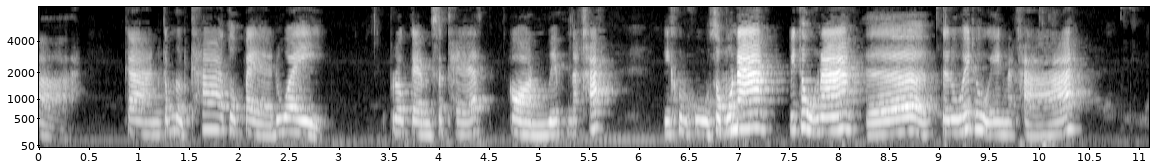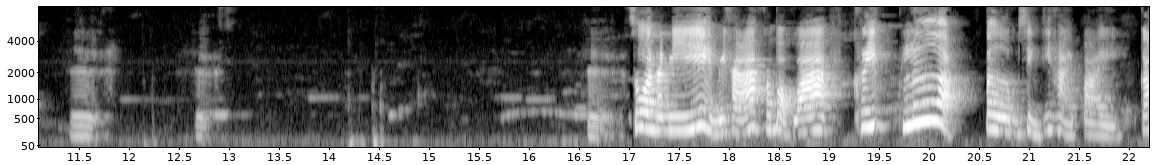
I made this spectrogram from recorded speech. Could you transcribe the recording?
อการกำหนดค่าตัวแปรด้วยโปรแกรม s c a t on Web นะคะนี่คุณครูสมมุตินะ ไม่ถูกนะ เออจะดูให้ถูกเองนะคะ อ่าส่วนอันนี้เห็นไหมคะเขาบอกว่าคลิกเลือกเติมสิ่งที่หายไป ก็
